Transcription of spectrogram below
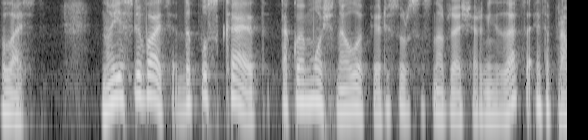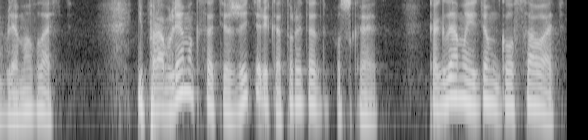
власть. Но если власть допускает такое мощное лобби ресурсоснабжающей организации, это проблема власти. И проблема, кстати, жителей, которые это допускают. Когда мы идем голосовать,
